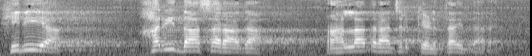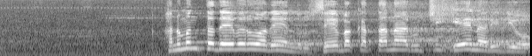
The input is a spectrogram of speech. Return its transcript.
ಹಿರಿಯ ಹರಿದಾಸರಾದ ಪ್ರಹ್ಲಾದರಾಜರು ಕೇಳ್ತಾ ಇದ್ದಾರೆ. ಹನುಮಂತ ದೇವರು ಅದೇ ಅಂದರು ಸೇವಕತನ ರುಚಿ ಏನರಿದೆಯೋ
